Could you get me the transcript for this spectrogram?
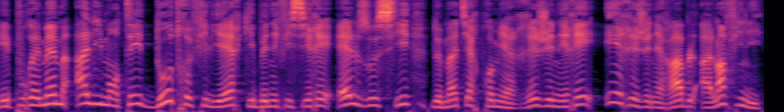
et pourraient même alimenter d'autres filières qui bénéficieraient elles aussi de matières premières régénérées et régénérables à l'infini.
